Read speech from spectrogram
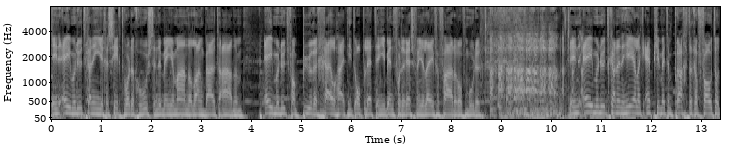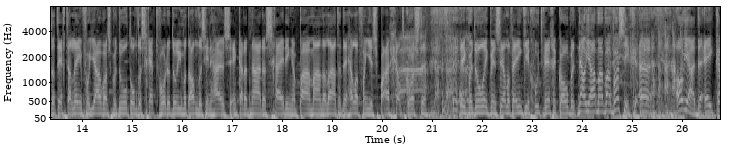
In één minuut kan in je gezicht worden gehoest en dan ben je maandenlang buiten adem. Eén minuut van pure geilheid niet opletten... en je bent voor de rest van je leven vader of moeder. In één minuut kan een heerlijk appje met een prachtige foto... dat echt alleen voor jou was bedoeld... onderschept worden door iemand anders in huis... en kan het na de scheiding een paar maanden later... de helft van je spaargeld kosten. Ik bedoel, ik ben zelf één keer goed weggekomen. Nou ja, maar waar was ik? Uh, oh ja, de EK.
